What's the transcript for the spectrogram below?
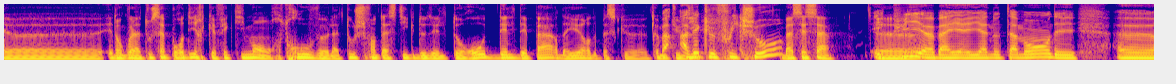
euh, et donc voilà, tout ça pour dire qu'effectivement on retrouve la touche fantastique de Del Toro dès le départ, d'ailleurs, parce que comme Bah, tu avec dis, le freak show, bah, c'est ça. Et Euh, puis, euh, bah, il y, a- il y a notamment des, euh,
